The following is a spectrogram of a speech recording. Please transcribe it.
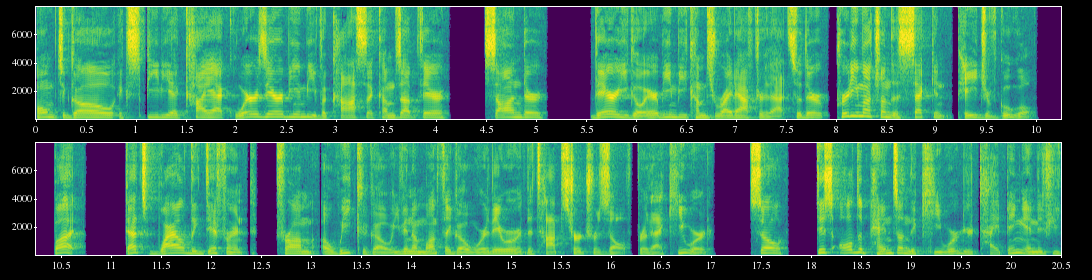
Home to Go, Expedia, Kayak. Where's Airbnb? Vacasa comes up there. Sonder. There you go. Airbnb comes right after that. So they're pretty much on the second page of Google. But that's wildly different from a week ago, even a month ago, where they were the top search result for that keyword. So this all depends on the keyword you're typing. And if you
